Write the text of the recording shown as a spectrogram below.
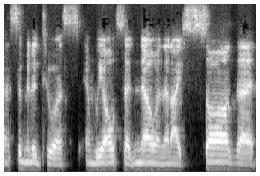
uh, submitted to us, and we all said no. And then I saw that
